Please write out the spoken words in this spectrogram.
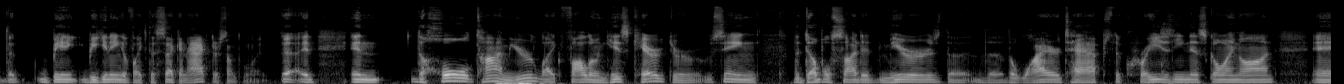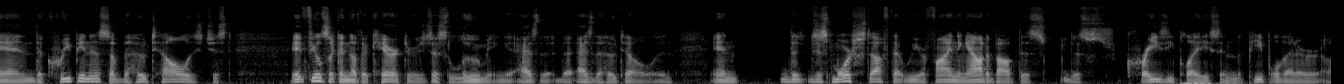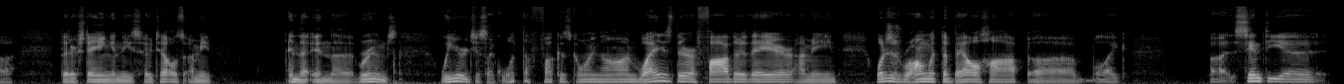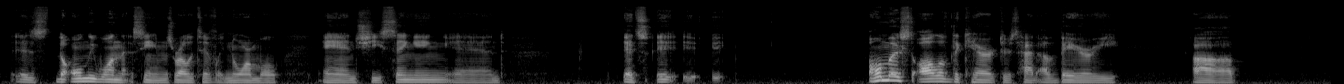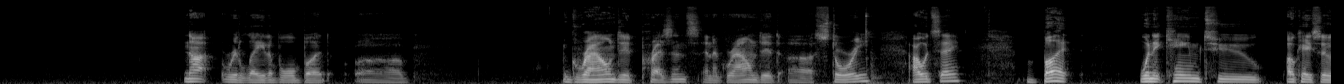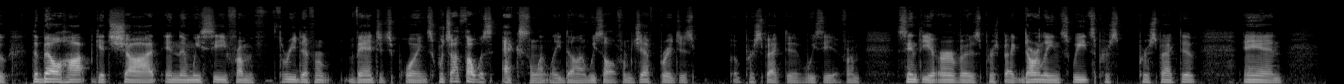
the be- beginning of like the second act or something like that. And and the whole time you're like following his character, seeing the double-sided mirrors, the the the wiretaps, the craziness going on, and the creepiness of the hotel is just. It feels like another character is just looming as the, the as the hotel, and and the, just more stuff that we are finding out about this this crazy place and the people that are uh, that are staying in these hotels. I mean, in the in the rooms we are just like what the fuck is going on? Why is there a father there? I mean what is wrong with the bellhop? Uh like uh, cynthia is the only one that seems relatively normal and she's singing and it's it, it, it almost all of the characters had a very uh not relatable but uh grounded presence and a grounded uh, story, I would say. But when it came to okay, so the bellhop gets shot, and then we see from three different vantage points, which I thought was excellently done. We saw it from Jeff Bridges' perspective, we see it from Cynthia Erivo's perspective, Darlene Sweet's pers- perspective, and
